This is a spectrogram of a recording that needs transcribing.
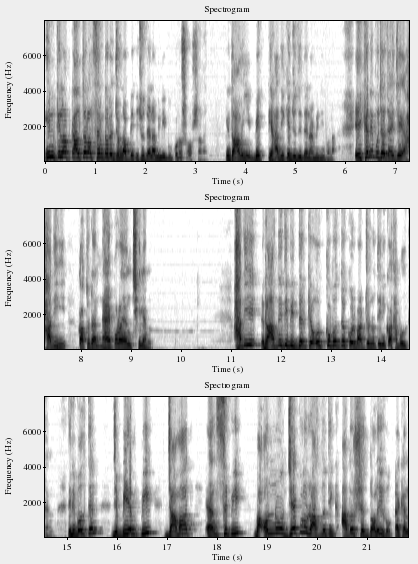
ইনকিলাব কালচারাল সেন্টারের জন্য আপনি কিছু দেন, আমি নিব, কোনো সমস্যা নাই। কিন্তু আমি ব্যক্তি হাদিকে যদি দেন, আমি নিব না। এইখানে বোঝা যায় যে হাদি কতটা ন্যায়পরায়ণ ছিলেন। হাদি রাজনীতিবিদদেরকে ঐক্যবদ্ধ করবার জন্য তিনি কথা বলতেন। তিনি বলতেন যে বিএনপি জামাত এনসিপি বা অন্য যে কোনো রাজনৈতিক আদর্শের দলেই হোক না কেন,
